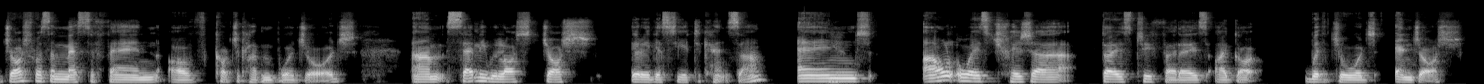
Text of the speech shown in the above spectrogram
Josh was a massive fan of Culture Club and Boy George. Um, sadly, we lost Josh early this year to cancer. And yeah. I'll always treasure those two photos I got with George and Josh.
